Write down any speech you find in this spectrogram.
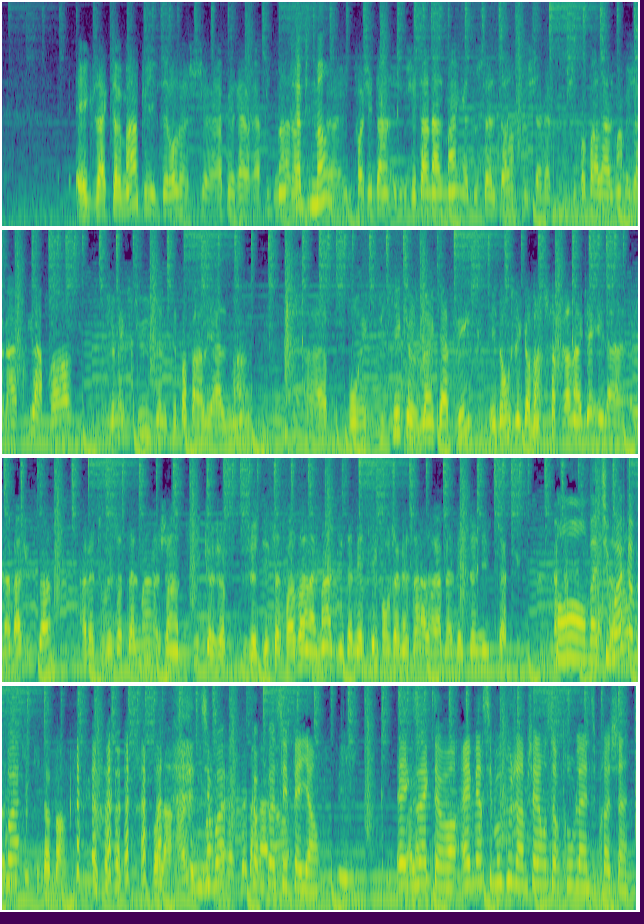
Exactement. Puis c'est drôle, rapidement. là, Rapidement? euh, une fois, j'étais en, j'étais en Allemagne à Düsseldorf, puis je sais pas parler allemand, mais j'avais appris la phrase Je m'excuse, je ne sais pas parler allemand. euh, pour expliquer que je voulais un café. Et donc, j'ai commencé à apprendre anglais. Et la, la barista avait trouvé ça tellement gentil que je, je dis cette phrase en allemand. Elle disait, Américains font jamais ça. Alors, elle m'avait donné le café. Oh, ben tu vois comme quoi. Parlé. voilà. Tu vois comme quoi c'est payant. puis Exactement. Hey, merci beaucoup, Jean-Michel. On se retrouve lundi prochain.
